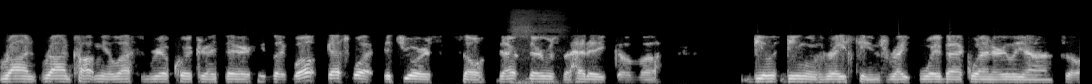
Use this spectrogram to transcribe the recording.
Ron Ron taught me a lesson real quick right there. He's like, "Well, guess what? It's yours." So there there was the headache of uh, dealing dealing with race teams right way back when early on. So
